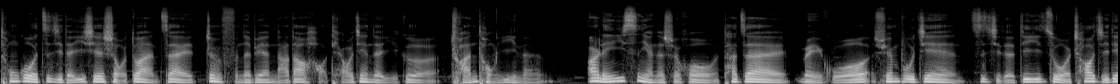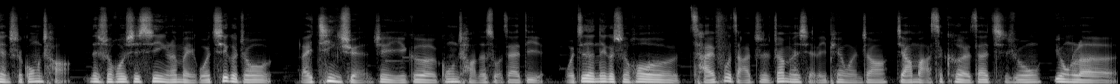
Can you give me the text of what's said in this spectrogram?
通过自己的一些手段，在政府那边拿到好条件的一个传统异能。二零一四年的时候，他在美国宣布建自己的第一座超级电池工厂，那时候是吸引了美国七个州来竞选这一个工厂的所在地。我记得那个时候，《财富》杂志专门写了一篇文章，讲马斯克在其中用了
